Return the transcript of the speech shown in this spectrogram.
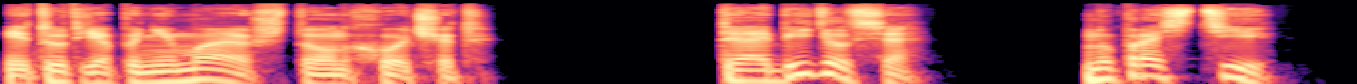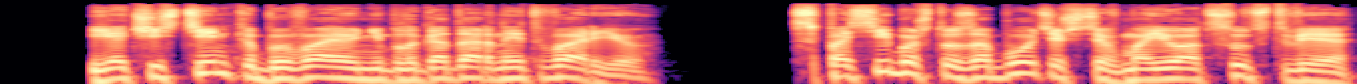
И тут я понимаю, что он хочет. «Ты обиделся? Ну, прости. Я частенько бываю неблагодарной тварью. Спасибо, что заботишься в мое отсутствие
